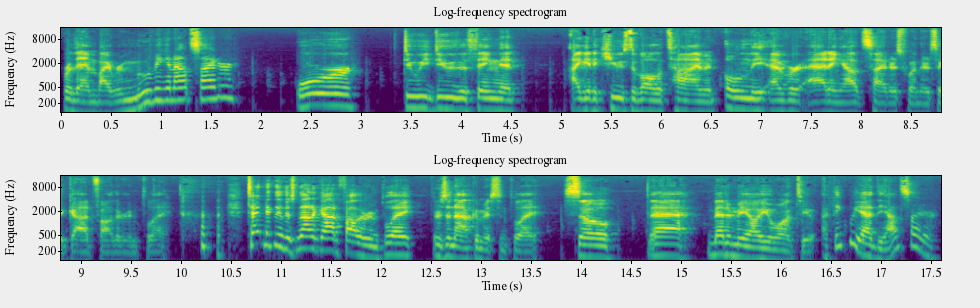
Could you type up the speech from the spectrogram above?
for them by removing an outsider? Or do we do the thing that I get accused of all the time and only ever adding outsiders when there's a Godfather in play? Technically, there's not a Godfather in play, there's an Alchemist in play. So, eh, meta me all you want to. I think we add the outsider.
